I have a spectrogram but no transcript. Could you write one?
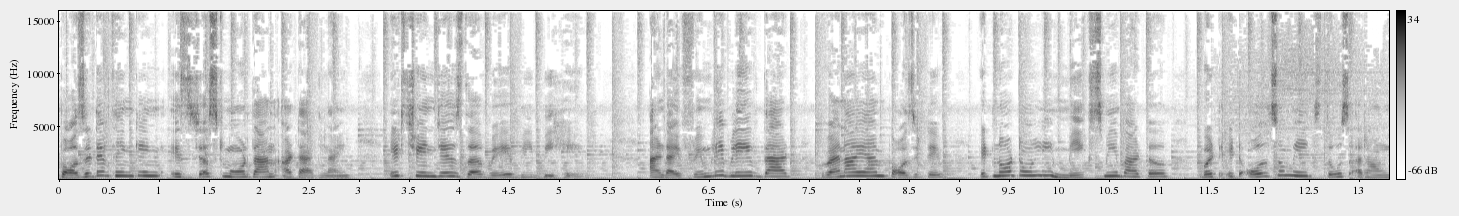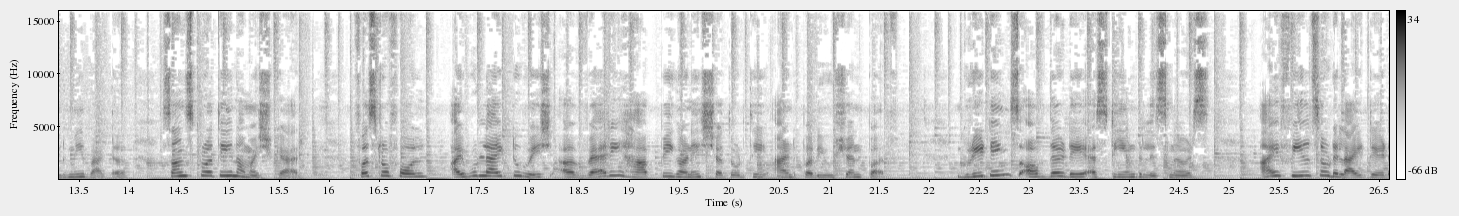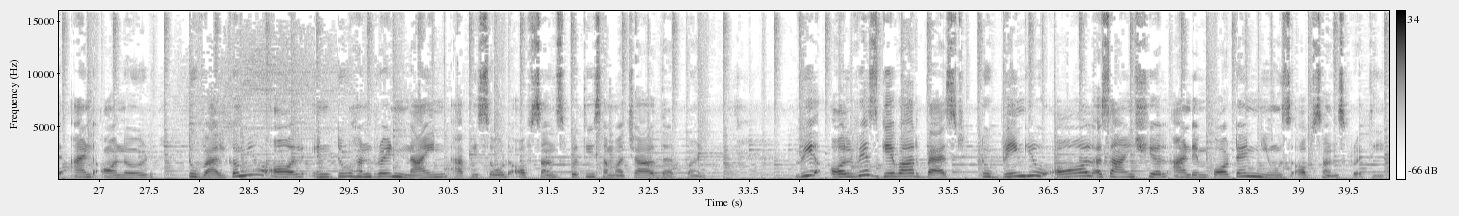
Positive thinking is just more than a tagline, it changes the way we behave. And I firmly believe that when I am positive, it not only makes me better, but it also makes those around me better. Sanskruti Namaskar. First of all, I would like to wish a very happy Ganesh Chaturthi and Paryushan Parv. Greetings of the day, esteemed listeners. I feel so delighted and honored to welcome you all in 209 episode of Sanskruti Samachar Darpan. We always give our best to bring you all essential and important news of Sanskruti.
